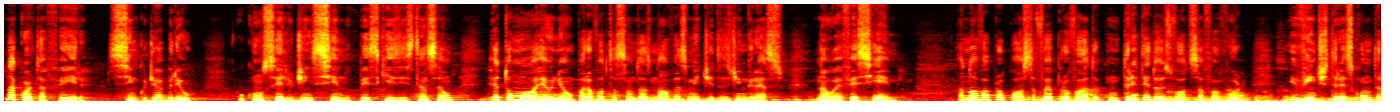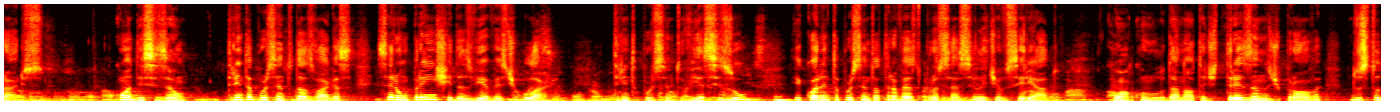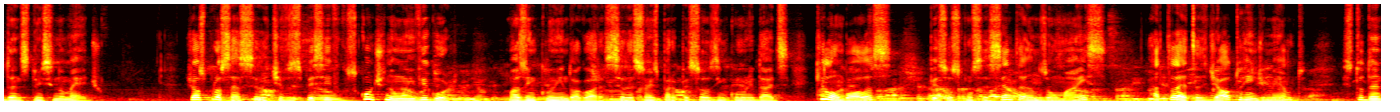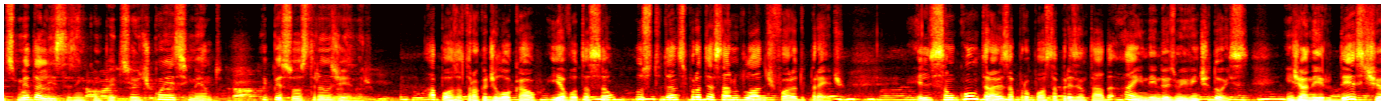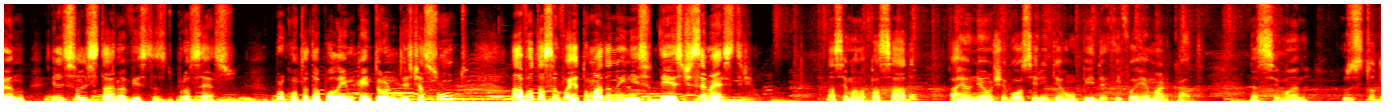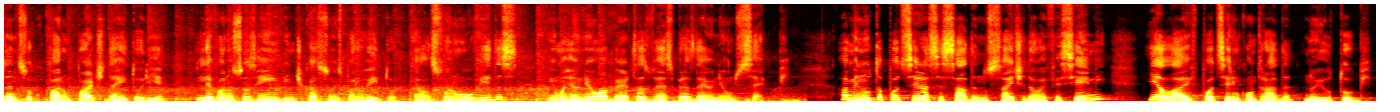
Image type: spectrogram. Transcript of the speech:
Na quarta-feira, 5 de abril, o Conselho de Ensino, Pesquisa e Extensão retomou a reunião para a votação das novas medidas de ingresso na UFSM. A nova proposta foi aprovada com 32 votos a favor e 23 contrários. Com a decisão, 30% das vagas serão preenchidas via vestibular, 30% via SISU e 40% através do processo seletivo seriado, com acúmulo da nota de 3 anos de prova dos estudantes do ensino médio. Já os processos seletivos específicos continuam em vigor, mas incluindo agora seleções para pessoas em comunidades quilombolas, pessoas com 60 anos ou mais, atletas de alto rendimento, estudantes medalhistas em competições de conhecimento e pessoas transgênero. Após a troca de local e a votação, os estudantes protestaram do lado de fora do prédio eles são contrários à proposta apresentada ainda em 2022. Em janeiro deste ano, eles solicitaram a vistas do processo. Por conta da polêmica em torno deste assunto, a votação foi retomada no início deste semestre. Na semana passada, a reunião chegou a ser interrompida e foi remarcada. Nessa semana, os estudantes ocuparam parte da reitoria e levaram suas reivindicações para o reitor. Elas foram ouvidas em uma reunião aberta às vésperas da reunião do CEP. A minuta pode ser acessada no site da UFSM e a live pode ser encontrada no YouTube.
